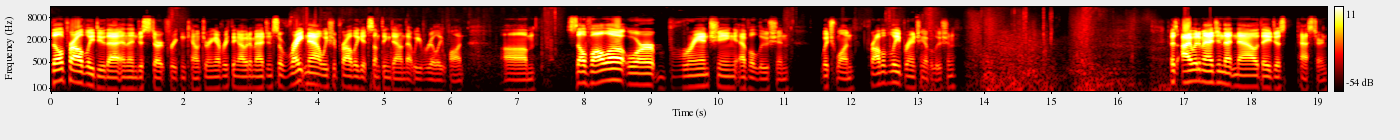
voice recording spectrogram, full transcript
They'll probably do that and then just start freaking countering everything, I would imagine. So right now, we should probably get something down that we really want. Um, Selvala or Branching Evolution? Which one? Probably Branching Evolution. Because I would imagine that now they just pass turn,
